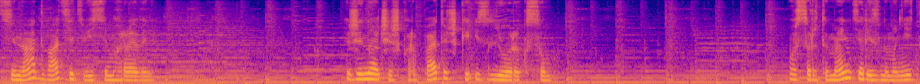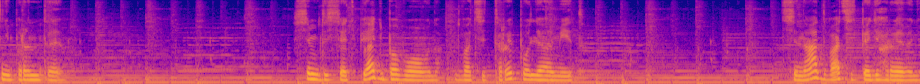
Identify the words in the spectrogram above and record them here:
Ціна 28 гривень. Жіночі шкарпеточки із люрексом. В асортименті різноманітні принти. 75 бавовна, 23 поліамід. Ціна 25 гривень.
